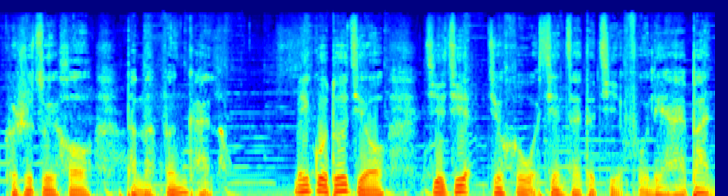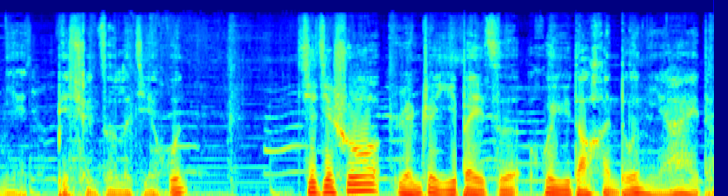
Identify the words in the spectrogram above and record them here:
可是最后他们分开了。没过多久，姐姐就和我现在的姐夫恋爱半年，便选择了结婚。姐姐说，人这一辈子会遇到很多你爱的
